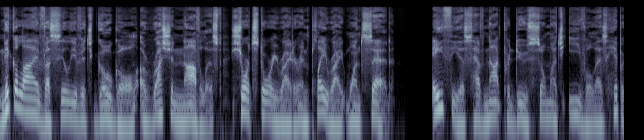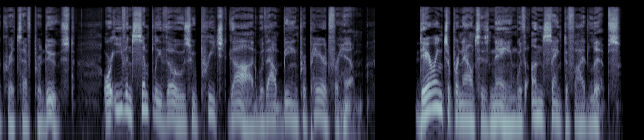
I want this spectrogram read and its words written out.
Nikolai Vasilievich Gogol, a Russian novelist, short story writer, and playwright, once said, Atheists have not produced so much evil as hypocrites have produced, or even simply those who preached God without being prepared for him, daring to pronounce his name with unsanctified lips.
